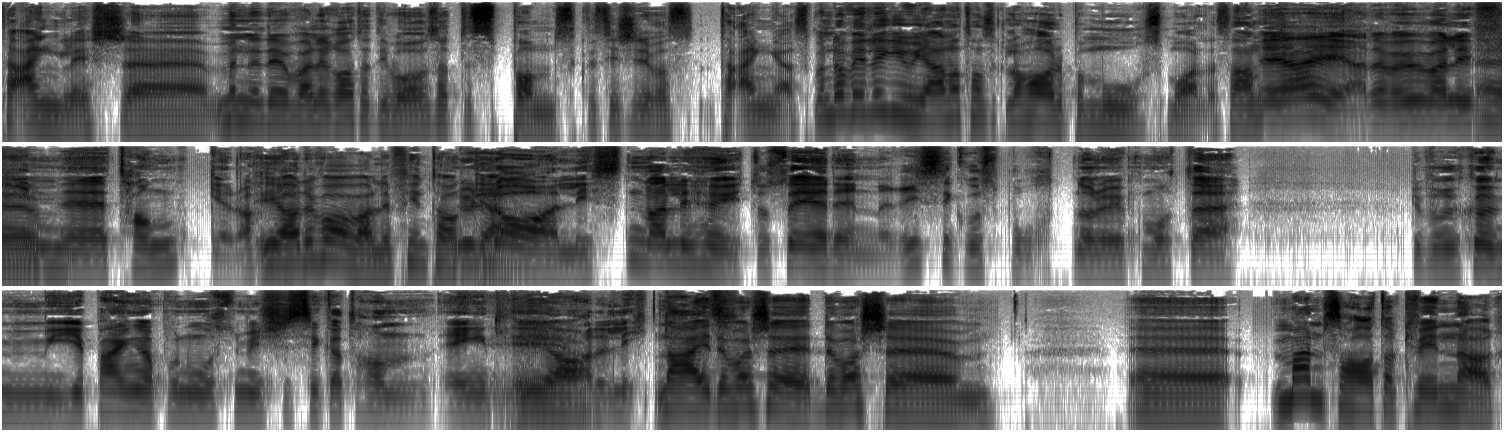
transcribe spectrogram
til engelsk. eh, Men det er jo veldig rart at de var oversatt til spansk hvis ikke de var til engelsk. Men da ville jeg jo gjerne at han skulle ha det på morsmålet, sant? Ja, ja, det var jo veldig fin eh, tanke, da. Ja, det var en veldig fin tanke. Du la listen veldig høyt, og så er det en risikosport når du på en måte Du bruker mye penger på noe som ikke sikkert han egentlig Ja. hadde likt. Nei, det var ikke, det var ikke eh, Menn som hater kvinner,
